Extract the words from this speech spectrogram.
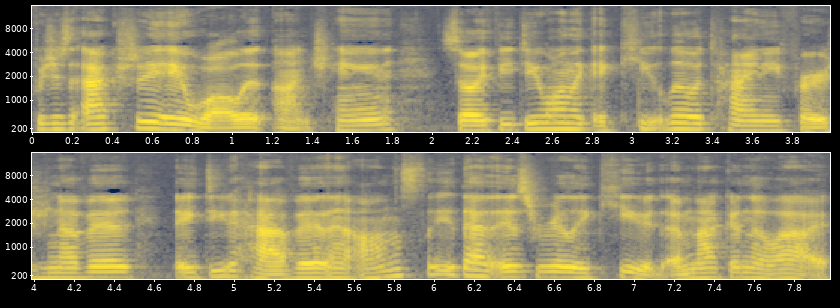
which is actually a wallet on chain. So if you do want like a cute little tiny version of it, they do have it and honestly that is really cute. I'm not gonna lie.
